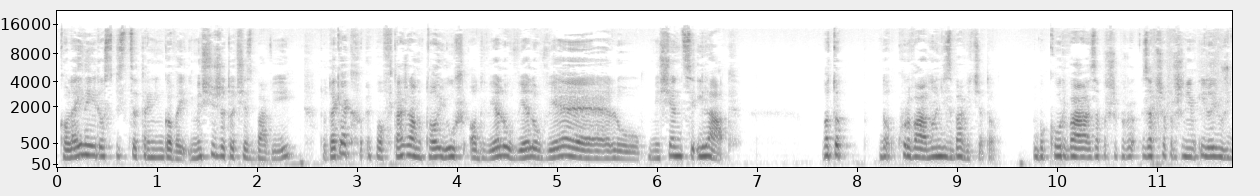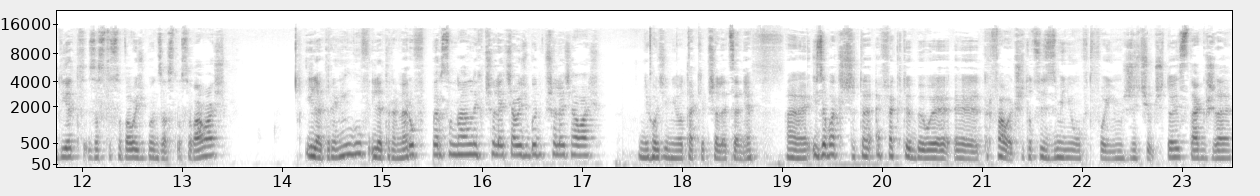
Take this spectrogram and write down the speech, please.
kolejnej rozpisce treningowej i myślisz, że to cię zbawi, to tak jak powtarzam to już od wielu, wielu, wielu miesięcy i lat, no to no kurwa, no nie zbawi cię to. Bo kurwa, za, za przeproszeniem, ile już diet zastosowałeś bądź zastosowałaś? Ile treningów, ile trenerów personalnych przeleciałeś bądź przeleciałaś? Nie chodzi mi o takie przelecenie. E, I zobacz, czy te efekty były e, trwałe, czy to coś zmieniło w Twoim życiu. Czy to jest tak, że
